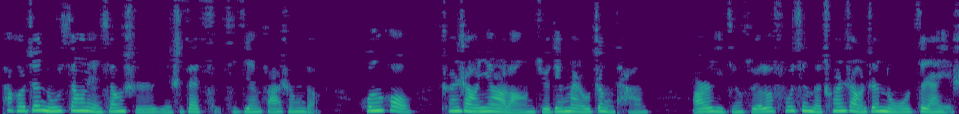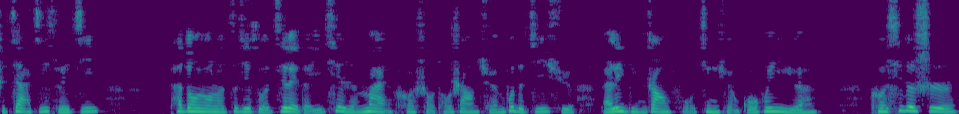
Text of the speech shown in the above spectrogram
他和真奴相恋相识也是在此期间发生的。婚后，川上英二郎决定迈入政坛。而已经随了夫姓的川上真奴自然也是嫁鸡随鸡，她动用了自己所积累的一切人脉和手头上全部的积蓄来力挺丈夫竞选国会议员。可惜的是，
